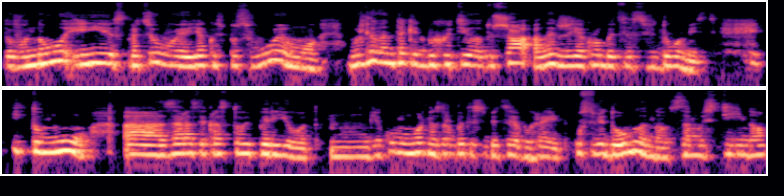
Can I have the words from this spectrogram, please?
то воно і спрацьовує якось по-своєму. Можливо, не так, як би хотіла душа, але вже як робиться свідомість. І тому а, зараз якраз той період, в якому можна зробити собі цей апгрейд, усвідомлено, самостійно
